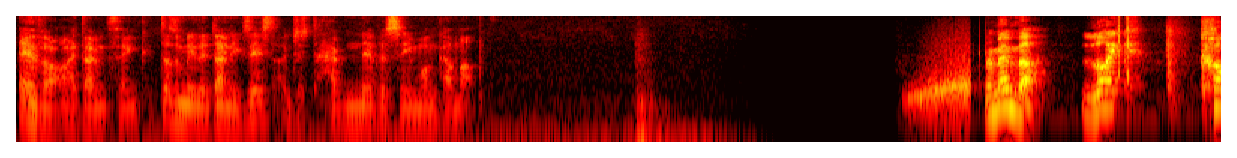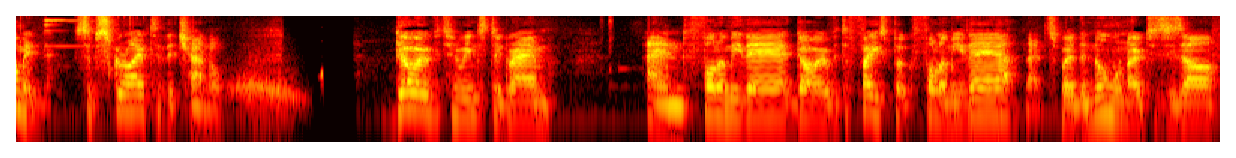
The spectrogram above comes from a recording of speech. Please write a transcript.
ever, I don't think. Doesn't mean they don't exist, I just have never seen one come up. Remember, like, comment, subscribe to the channel. Go over to Instagram and follow me there. Go over to Facebook, follow me there. That's where the normal notices are.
